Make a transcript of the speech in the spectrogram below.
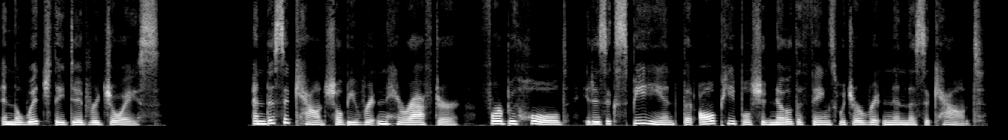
in the which they did rejoice. And this account shall be written hereafter, for behold, it is expedient that all people should know the things which are written in this account.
